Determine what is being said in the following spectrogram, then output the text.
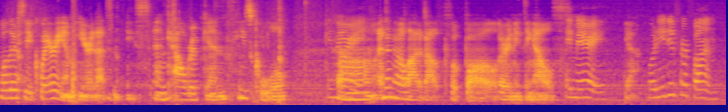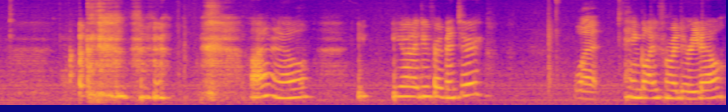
well, there's the aquarium here. That's nice. And Cal Ripken, he's cool. Hey Mary. Um, I don't know a lot about football or anything else. hey Mary. Yeah. What do you do for fun? I don't know. You, you know what I do for adventure? What? Hang glide from a Dorito.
